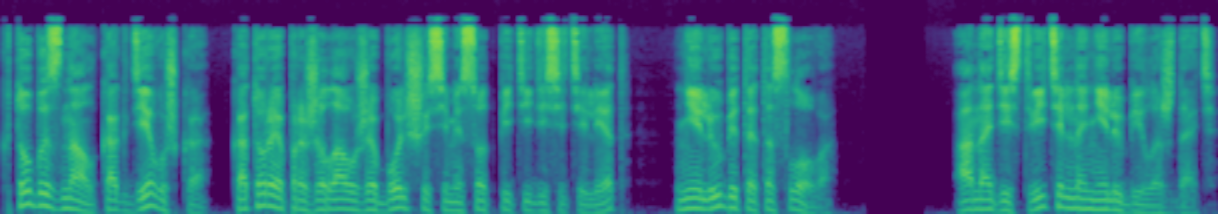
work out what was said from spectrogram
Кто бы знал, как девушка, которая прожила уже больше 750 лет, не любит это слово. Она действительно не любила ждать.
